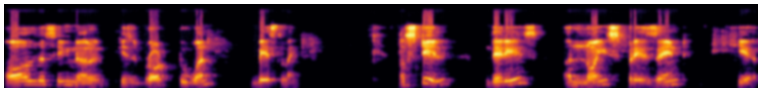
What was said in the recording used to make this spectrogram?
all the signal is brought to one baseline. Now still there is a noise present here.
